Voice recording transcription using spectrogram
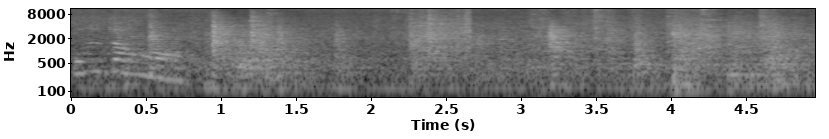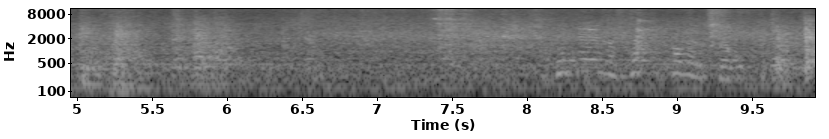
꼼장어. 세대는 패스 하면 배고프겠다.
